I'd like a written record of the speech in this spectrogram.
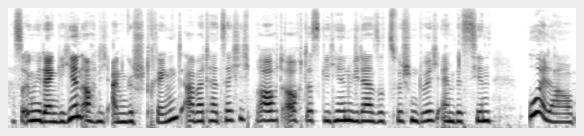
hast du irgendwie dein Gehirn auch nicht angestrengt, aber tatsächlich braucht auch das Gehirn wieder so zwischendurch ein bisschen Urlaub.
